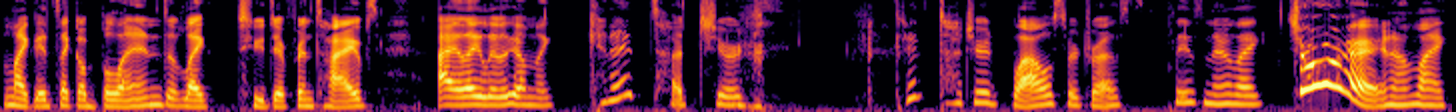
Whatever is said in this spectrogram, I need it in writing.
like, it's like a blend of like two different types. I like literally, I'm like, can I touch your, can I touch your blouse or dress, please? And they're like, sure. And I'm like,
